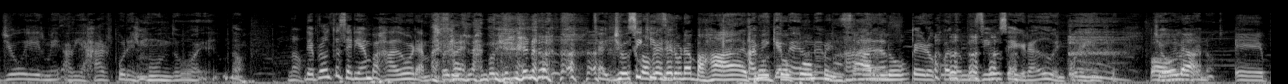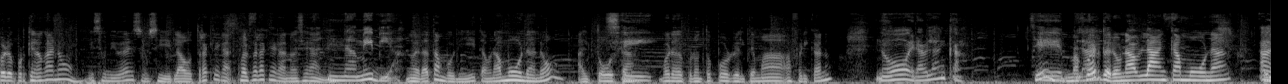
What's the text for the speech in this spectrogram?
yo irme a viajar por el mundo, eh, no, de pronto sería embajadora más adelante. o sea, yo sí quiero ser una embajada, de a mí que me puedo pensarlo. Pero cuando mis hijos se gradúen, por ejemplo. Paola, eh, pero ¿por qué no ganó Miss Universo? Sí, la otra que ¿cuál fue la que ganó ese año? Namibia. No era tan bonita, una mona, ¿no? Altota. Sí. Bueno, de pronto por el tema africano. No, era blanca. Sí, eh, me acuerdo, era una blanca mona, ah,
